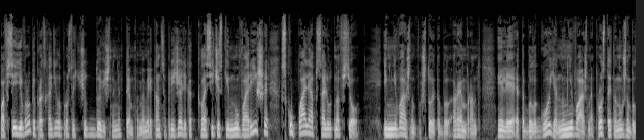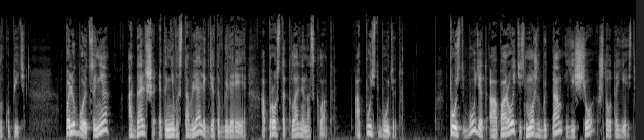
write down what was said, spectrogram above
по всей Европе происходила просто чудовищными темпами. Американцы приезжали как классические нувориши, скупали абсолютно все. Им не важно, что это был Рембрандт или это было Гоя, ну не важно, просто это нужно было купить. По любой цене а дальше это не выставляли где-то в галерее, а просто клали на склад. А пусть будет. Пусть будет, а поройтесь, может быть, там еще что-то есть.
